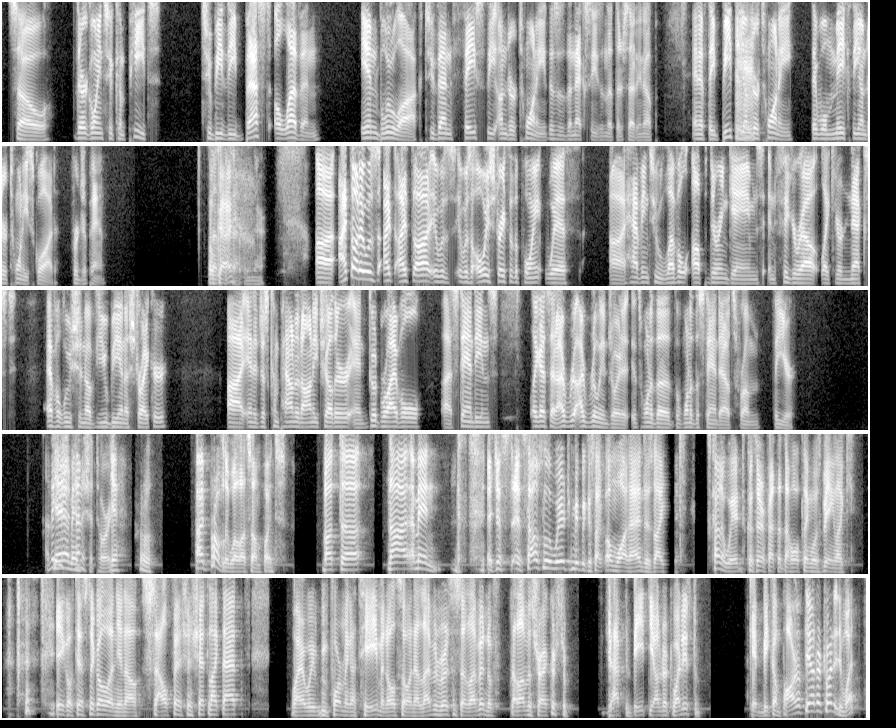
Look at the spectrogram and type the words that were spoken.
So they're going to compete to be the best eleven in blue lock to then face the under twenty. This is the next season that they're setting up, and if they beat the Mhm. under twenty they will make the under 20 squad for Japan. So that's Okay. what's happening there. Uh, I thought it was I, I thought it was it was always straight to the point with uh, having to level up during games and figure out like your next evolution of you being a striker. Uh, and it just compounded on each other and good rival uh, standings. Like I said, I, re- I really enjoyed it. It's one of the, the one of the standouts from the year. I think Yeah, you I should mean, finish it, Tori. Yeah, probably. I probably will at some point. But uh, No, I mean, it just it sounds a little weird to me because like on one hand is like it's kind of weird considering the fact that the whole thing was being like egotistical and you know selfish and shit like that. Why are we forming a team and also an eleven versus eleven of eleven strikers to you have to beat the under twenties to get become part of the under twenty? What?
